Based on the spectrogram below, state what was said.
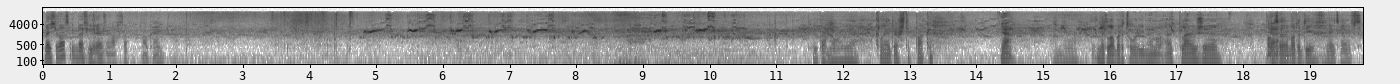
Weet je wat? Ik blijf hier even wachten. Oké paar mooie kledders te pakken. Ja. En, eh, in het laboratorium helemaal uitpluizen wat, Ja. eh, wat het dier gegeten heeft.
